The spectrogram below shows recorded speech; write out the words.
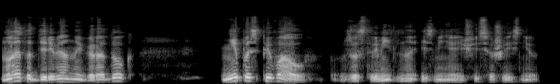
Но этот деревянный городок не поспевал за стремительно изменяющейся жизнью.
